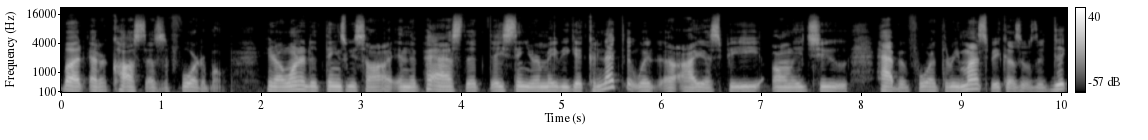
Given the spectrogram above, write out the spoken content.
but at a cost that's affordable. You know, one of the things we saw in the past that a senior maybe get connected with an ISP only to have it for three months because it was a di-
